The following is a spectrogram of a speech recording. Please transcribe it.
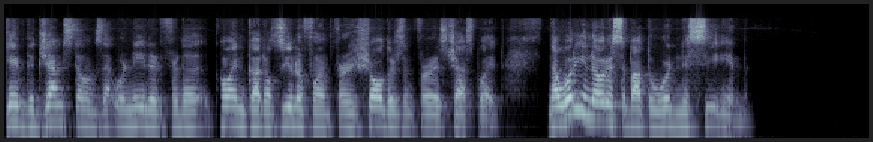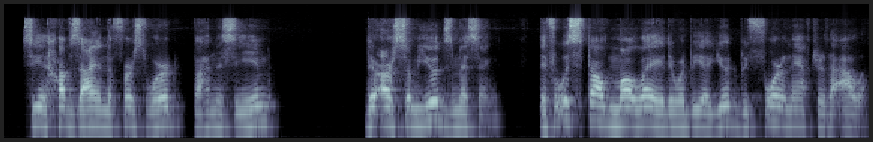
gave the gemstones that were needed for the Kohen Gadol's uniform, for his shoulders and for his chest plate. Now, what do you notice about the word Nisi'im? See in Chav Zayin, the first word, Nisi'im, there are some yuds missing. If it was spelled Malay, there would be a yud before and after the aleph.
